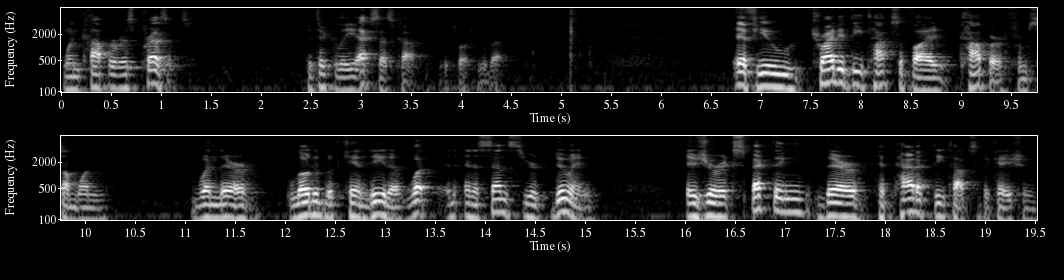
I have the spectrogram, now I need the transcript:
when copper is present, particularly excess copper we're talking about. If you try to detoxify copper from someone when they're loaded with candida, what in, in a sense you're doing is you're expecting their hepatic detoxification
